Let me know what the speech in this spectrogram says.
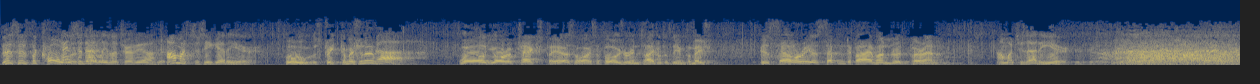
this is the coldest. Incidentally, La Trivia, how much does he get a year? Who, the street commissioner? Ah, Well, you're a taxpayer, so I suppose you're entitled to the information. His salary is seventy-five hundred per annum. how much is that a year?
